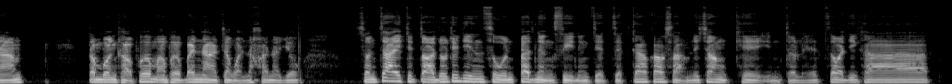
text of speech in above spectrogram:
น้ำตำบลเขาเพิ่มอำเภอบ้านนาจังหวัดนครนายก สนใจติดต่อดูที่ดิน 0814177993 ในช่อง K Interest สวัสดีครับ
